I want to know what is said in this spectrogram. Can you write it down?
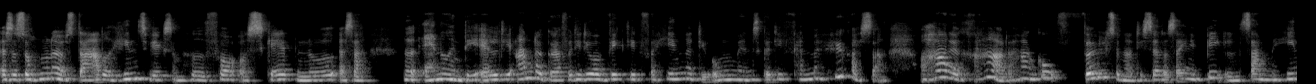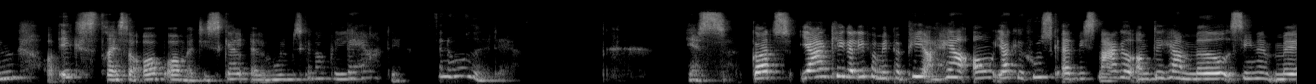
Altså så hun har jo startet hendes virksomhed for at skabe noget, altså noget andet end det alle de andre gør, fordi det var vigtigt for hende, at de unge mennesker, de fandme hygger sig, og har det rart, og har en god følelse, når de sætter sig ind i bilen sammen med hende, og ikke stresser op om, at de skal alt muligt, men skal nok lære det, Find ud af det. Yes, Godt. Jeg kigger lige på mit papir her, og jeg kan huske, at vi snakkede om det her med sine med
